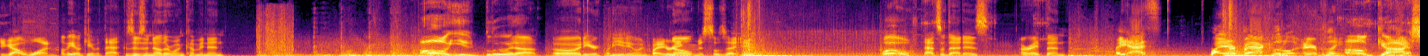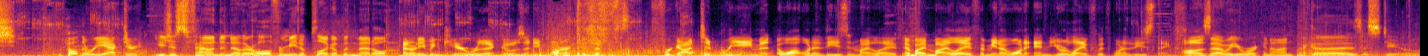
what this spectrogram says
you got one. I'll be okay with that, because there's another one coming in. Oh, you blew it up. Oh, dear. What are you doing? Firing No. missiles at you. Whoa, that's what that is. All right, then. Oh, yes! Fire back, little airplane. Oh, oh gosh. We found the reactor. You just found another hole for me to plug up with metal. I don't even care where that goes anymore because I forgot to re-aim it. I want one of these in my life. And by mm-hmm. my life, I mean I want to end your life with one of these things. Oh, is that what you're working on? What does this do?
